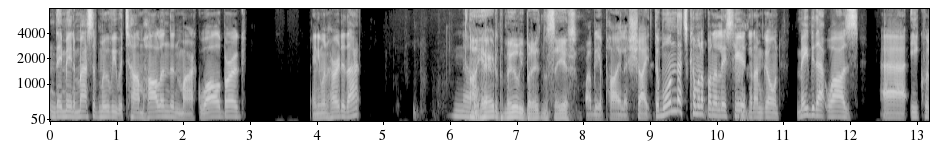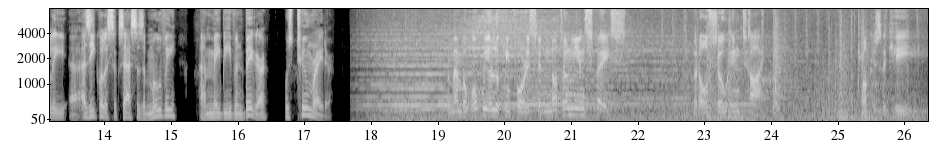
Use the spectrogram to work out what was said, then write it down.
And they made a massive movie with Tom Holland and Mark Wahlberg. Anyone heard of that? No. I heard of the movie, but I didn't see it. Probably a pile of shite. The one that's coming up on a list here that I'm going, maybe that was uh, equally uh, as equal a success as a movie, and maybe even bigger, was Tomb Raider. Remember, what we are looking for is hidden not only in space, but also in time. The clock is the key.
